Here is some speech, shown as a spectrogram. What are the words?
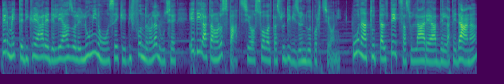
permette di creare delle asole luminose che diffondono la luce e dilatano lo spazio, a sua volta suddiviso in due porzioni. Una a tutta altezza sull'area della pedana,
